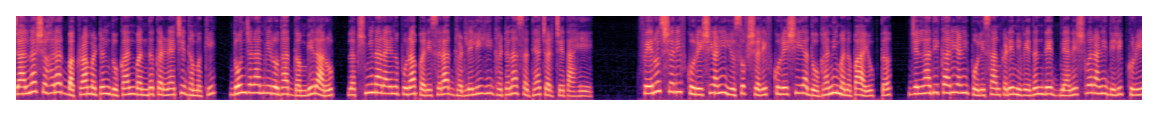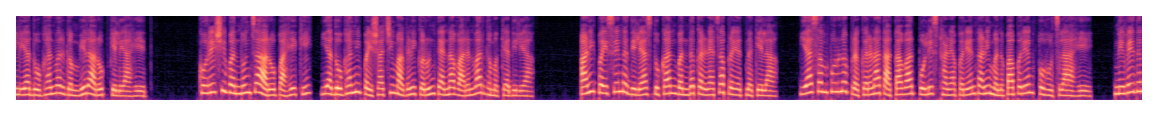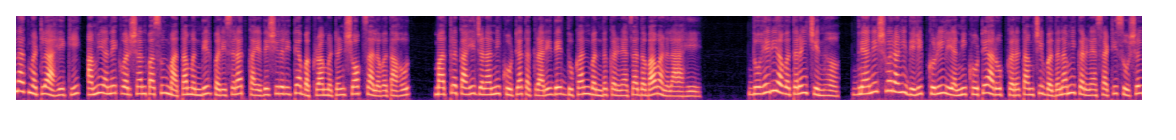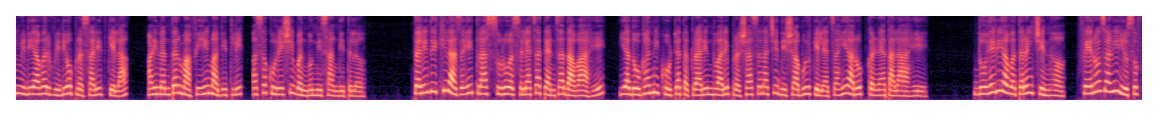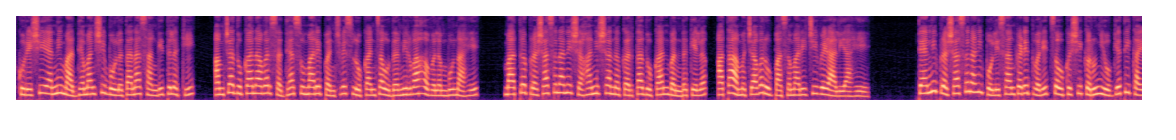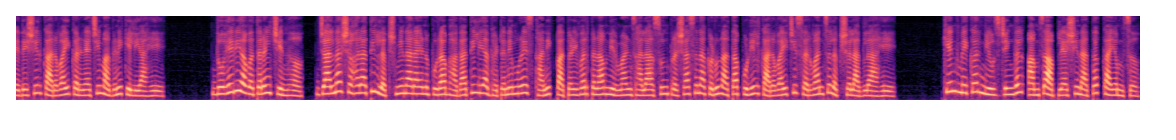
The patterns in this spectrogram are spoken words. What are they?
जालना शहरात बकरा मटण दुकान बंद करण्याची धमकी दोन जणांविरोधात गंभीर आरोप लक्ष्मीनारायणपुरा परिसरात घडलेली ही घटना सध्या चर्चेत आहे. फेरोज शरीफ कुरेशी आणि युसुफ शरीफ कुरेशी या दोघांनी मनपा आयुक्त जिल्हाधिकारी आणि पोलिसांकडे निवेदन देत ज्ञानेश्वर आणि दिलीप कुरील या दोघांवर गंभीर आरोप केले आहेत. कुरेशी बंधूंचा आरोप आहे की या दोघांनी पैशाची मागणी करून त्यांना वारंवार धमक्या दिल्या. आणि पैसे न दिल्यास दुकान बंद करण्याचा प्रयत्न केला. या संपूर्ण प्रकरणात आता वाद पोलीस ठाण्यापर्यंत आणि मनपापर्यंत पोहोचला आहे. निवेदनात म्हटलं आहे की आम्ही अनेक वर्षांपासून माता मंदिर परिसरात कायदेशीररित्या बकरा मटण शॉप चालवत आहोत मात्र काही जणांनी खोट्या तक्रारी देत दुकान बंद करण्याचा दबाव आणला आहे. दुहेरी अवतरण चिन्ह ज्ञानेश्वर आणि दिलीप कुरील यांनी खोटे आरोप करत आमची बदनामी करण्यासाठी सोशल मीडियावर व्हिडिओ प्रसारित केला आणि नंतर माफीही मागितली असं कुरेशी बंधूंनी सांगितलं. तरी देखील आजही त्रास सुरू असल्याचा त्यांचा दावा आहे. या दोघांनी खोट्या तक्रारींद्वारे प्रशासनाची दिशाभूल केल्याचाही आरोप करण्यात आला आहे. दुहेरी अवतरण चिन्ह फेरोज आणि युसुफ कुरेशी यांनी माध्यमांशी बोलताना सांगितलं की आमच्या दुकानावर सध्या सुमारे पंचवीस लोकांचा उदरनिर्वाह अवलंबून आहे. मात्र प्रशासनाने शहानिशा न करता दुकान बंद केलं. आता आमच्यावर उपासमारीची वेळ आली आहे. त्यांनी प्रशासन आणि पोलिसांकडे त्वरित चौकशी करून योग्य ती कायदेशीर कारवाई करण्याची मागणी केली आहे. दुहेरी अवतरण चिन्ह जालना शहरातील लक्ष्मीनारायणपुरा भागातील या घटनेमुळे स्थानिक पातळीवर तणाव निर्माण झाला असून प्रशासनाकडून आता पुढील कारवाईची सर्वांचं लक्ष लागलं आहे. किंगमेकर न्यूज जिंगल आमचं आपल्याशी नातं कायमचं.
